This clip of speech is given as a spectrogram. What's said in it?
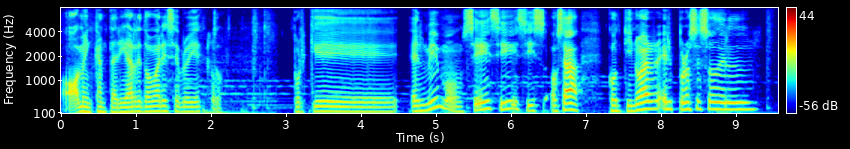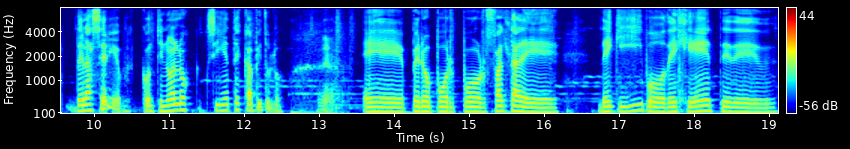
Oh, me encantaría retomar ese proyecto. Porque el mismo, sí, sí, sí. O sea, continuar el proceso del, de la serie, continuar los siguientes capítulos. Ya. Eh, pero por, por falta de, de equipo, de gente, de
